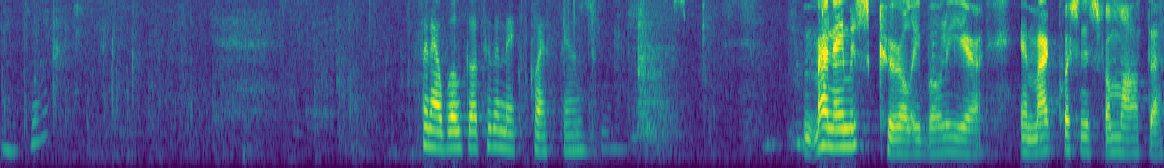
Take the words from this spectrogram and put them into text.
Thank you. So now we'll go to the next question. My name is Curly Bollier, and my question is for Martha.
